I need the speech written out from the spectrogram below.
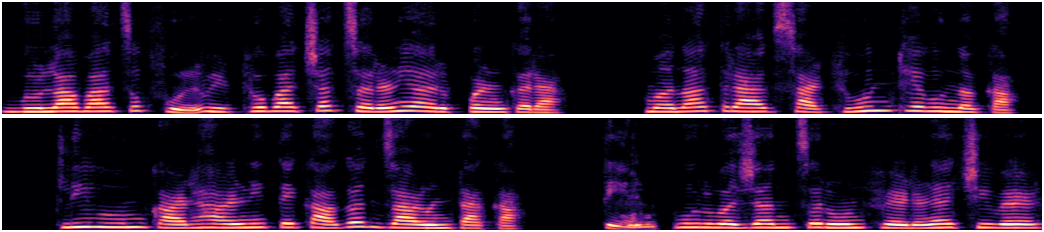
गुलाबाचं फुल विठोबाच्या चरणी अर्पण करा. मनात राग साठवून ठेवू नका. लिहून काढा आणि ते कागद जाळून टाका. तीन. पूर्वजांचं ऋण फेडण्याची वेळ.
